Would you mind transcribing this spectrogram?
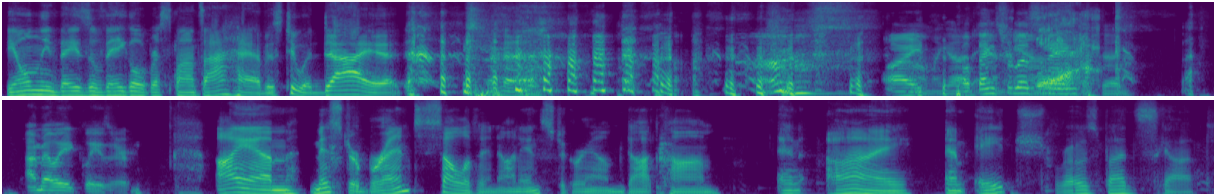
"The only vasovagal response I have is to a diet." All right. Oh my god! well, thanks for listening. Anne. I'm Elliot Glazer. I am Mr. Brent Sullivan on Instagram.com. and I am H Rosebud Scott.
